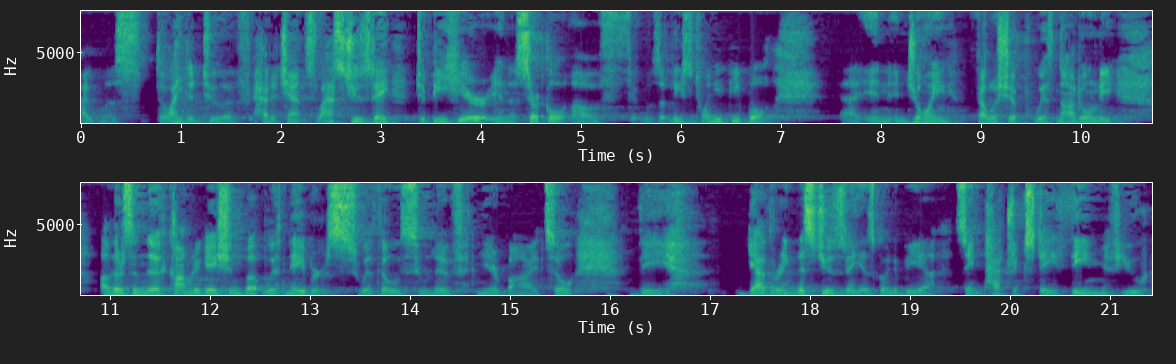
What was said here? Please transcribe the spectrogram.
I was delighted to have had a chance last Tuesday to be here in a circle of, it was at least 20 people, uh, in enjoying fellowship with not only others in the congregation, but with neighbors, with those who live nearby. So the gathering this Tuesday is going to be a St. Patrick's Day theme if you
